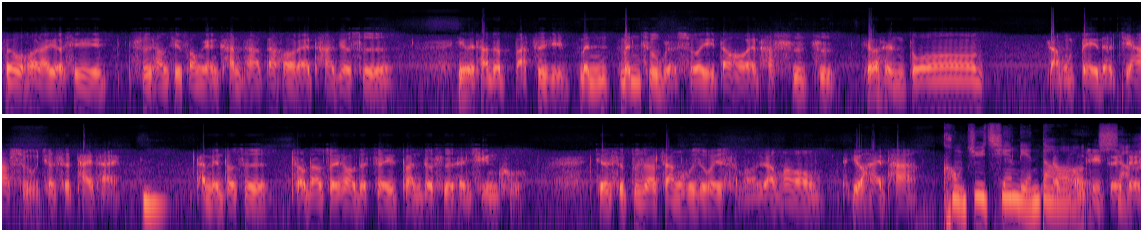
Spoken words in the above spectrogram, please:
所以我后来有去时常去丰原看他，但后来他就是，因为他都把自己闷闷住了，所以到后来他失智。有很多长辈的家属，就是太太，嗯，他们都是走到最后的这一段都是很辛苦，就是不知道丈夫是为什么，然后又害怕，恐惧牵连到恐惧，对对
